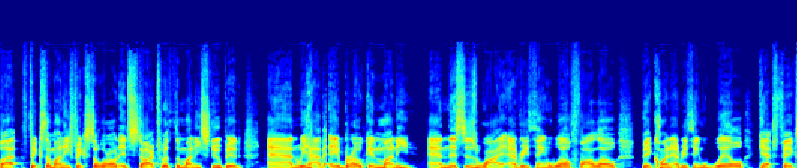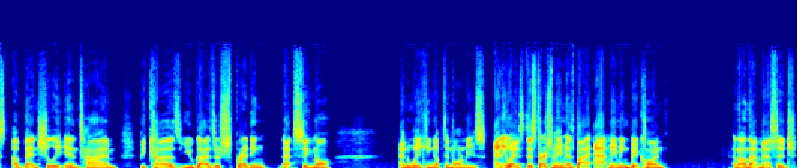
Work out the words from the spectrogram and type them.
but fix the money, fix the world. It starts with the money, stupid. And we have a broken money. And this is why everything will follow Bitcoin. Everything will get fixed eventually in time because you guys are spreading that signal and waking up the normies. Anyways, this first meme is by at meming Bitcoin. And on that message,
